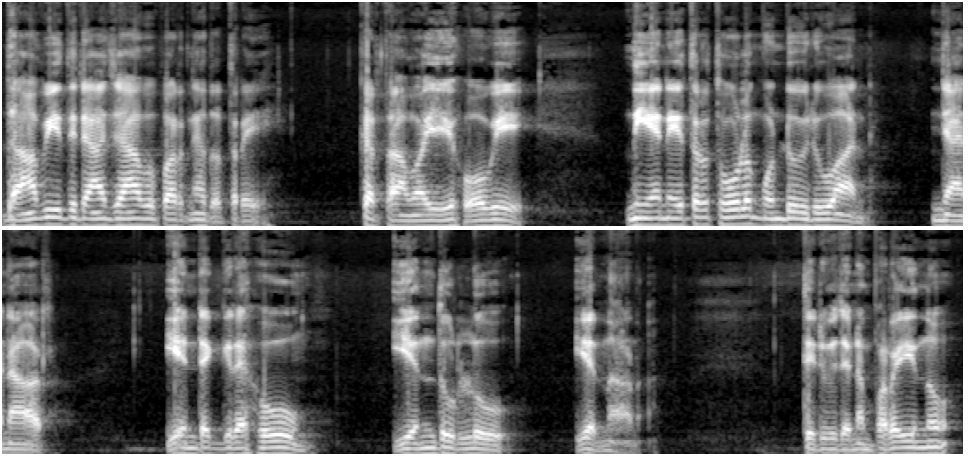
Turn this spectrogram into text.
ദാവീദ് രാജാവ് പറഞ്ഞതത്രേ കർത്താവായ ഹോവേ നീ എന്നെ എത്രത്തോളം കൊണ്ടുവരുവാൻ ഞാൻ ആർ എന്റെ ഗ്രഹവും എന്തുള്ളൂ എന്നാണ്. തിരുവചനം പറയുന്നു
